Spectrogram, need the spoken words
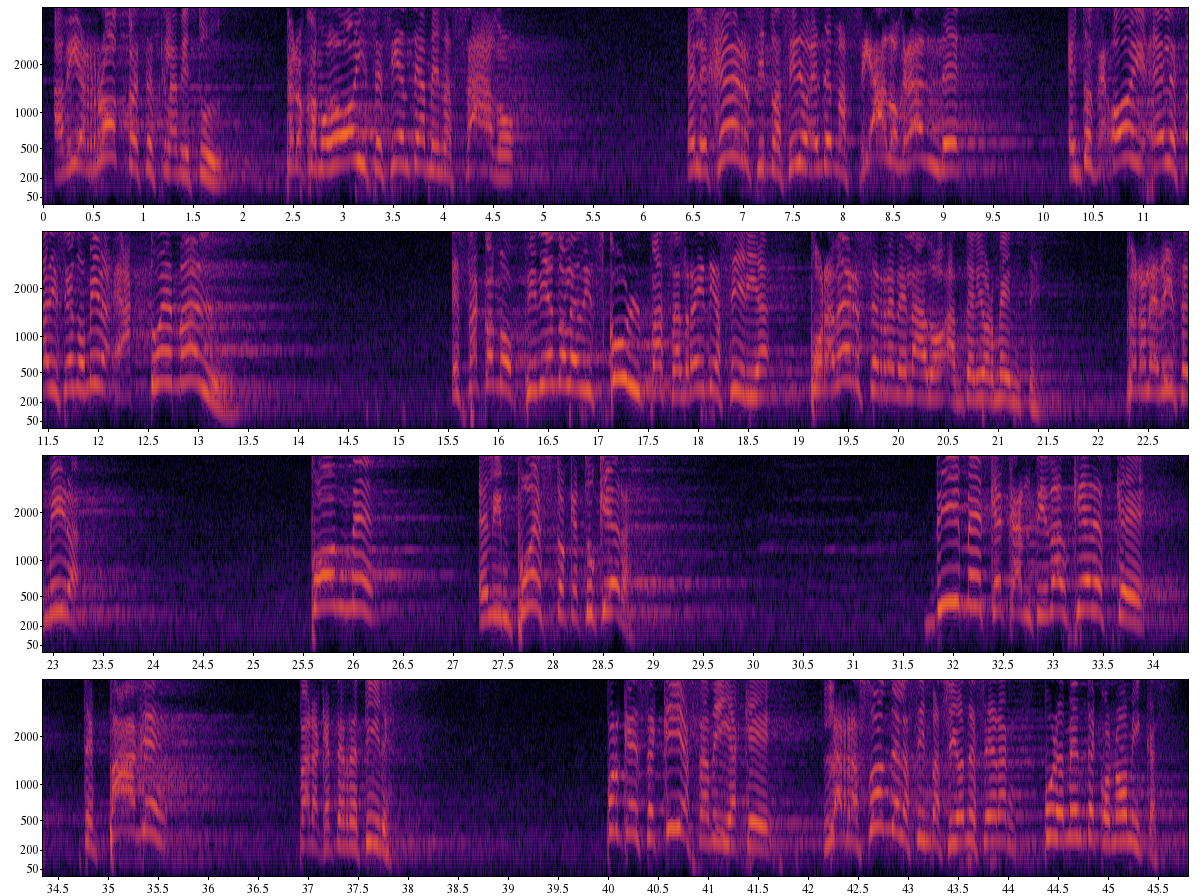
Había roto esa esclavitud. Pero como hoy se siente amenazado, el ejército asirio es demasiado grande. Entonces hoy él está diciendo, mira, actué mal. Está como pidiéndole disculpas al rey de Asiria por haberse rebelado anteriormente. Pero le dice, mira, ponme el impuesto que tú quieras. Dime qué cantidad quieres que te pague para que te retires. Porque Ezequías sabía que la razón de las invasiones eran puramente económicas.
